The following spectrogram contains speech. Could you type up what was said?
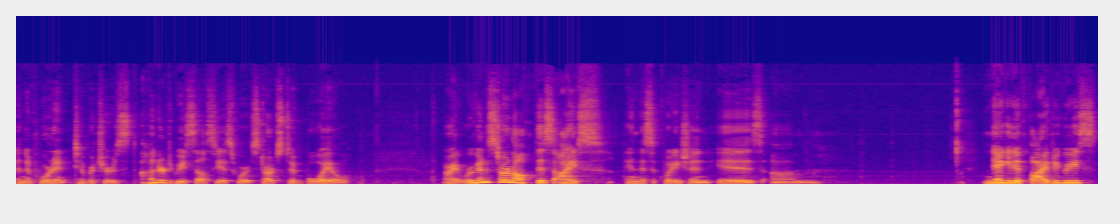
an important temperature is 100 degrees Celsius where it starts to boil. All right, we're going to start off, this ice in this equation is um, negative 5 degrees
